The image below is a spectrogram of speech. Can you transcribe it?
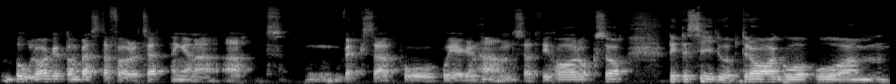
bolaget de bästa förutsättningarna att växa på, på egen hand. Så att vi har också lite sidouppdrag och, och ehm,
